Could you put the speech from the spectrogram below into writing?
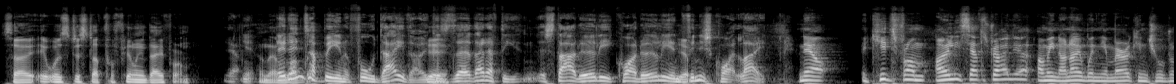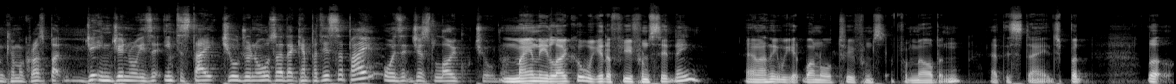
so it was just a fulfilling day for them. Yeah. yeah. and they It ends up being a full day though, because they'd have to start early, quite early, and Yep. finish quite late. Now, are kids from only South Australia? I mean, I know when the American children come across, but in general, is it interstate children also that can participate, or is it just local children? Mainly local. We get a few from Sydney, and I think we get one or two from from Melbourne at this stage. But look,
